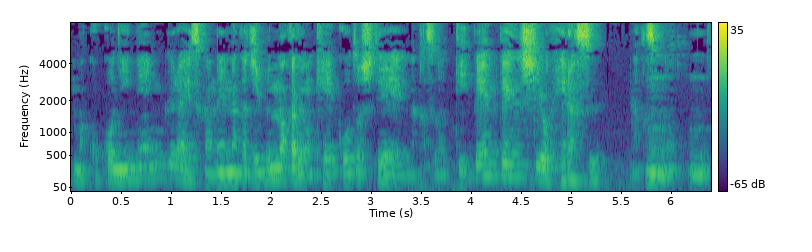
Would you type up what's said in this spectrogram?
まあ、ここ2年ぐらいですかね、なんか自分の中での傾向として、なんかそのディペンデンシーを減らすなんかその、うんうんうん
